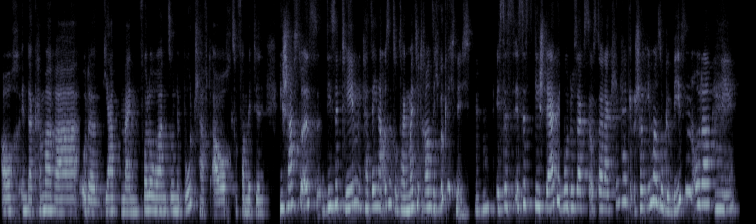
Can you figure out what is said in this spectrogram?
auch in der Kamera oder ja, meinen Followern so eine Botschaft auch zu vermitteln? Wie schaffst du es, diese Themen tatsächlich nach außen zu tragen? Manche trauen sich wirklich nicht. Mhm. Ist es ist es die Stärke, wo du sagst, aus deiner Kindheit schon immer so gewesen oder? Nee.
